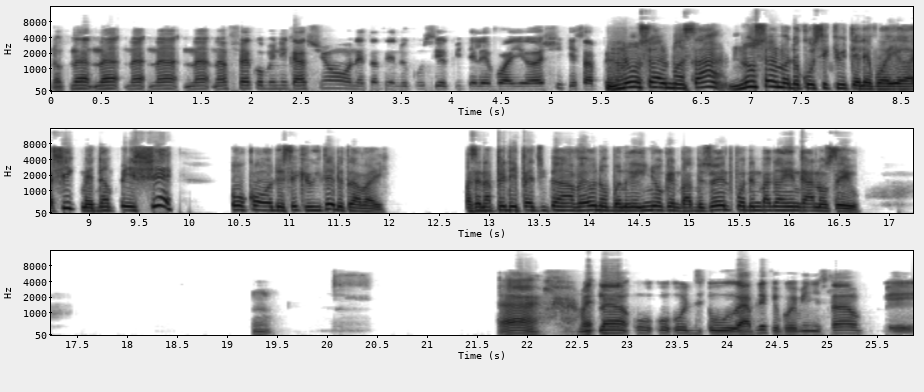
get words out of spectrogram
Donc, nan, nan, nan, nan fè komunikasyon, on est en train de court-circuiter les voies hiérarchiques et ça peut... Non seulement ça, non seulement de court-circuiter les voies hiérarchiques, mais d'empêcher au corps de sécurité de travailler. Parce qu'on a pas de du temps avec eux, n'a pas de réunion qu'on n'a pas besoin, pour n'a pas gagner qu'à annoncer eux. Ah, maintenant, vous vous rappelez que le Premier Ministre, E,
